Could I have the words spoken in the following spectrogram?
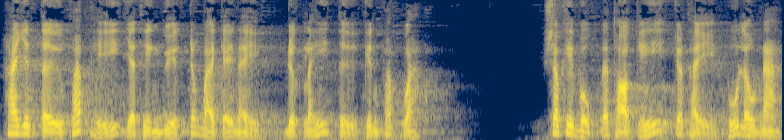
Hai danh từ pháp hỷ và thiền duyệt trong bài kệ này được lấy từ kinh pháp hoa. Sau khi bụt đã thọ ký cho thầy phú lâu na,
